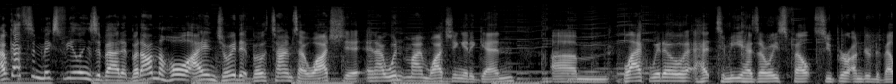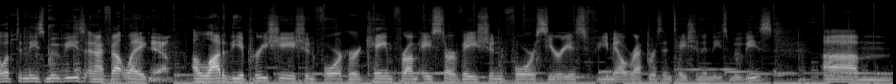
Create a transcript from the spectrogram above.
I've got some mixed feelings about it, but on the whole, I enjoyed it both times I watched it, and I wouldn't mind watching it again. Um, Black Widow, to me, has always felt super underdeveloped in these movies, and I felt like Yeah. a lot of the appreciation for her came from a starvation for serious female representation in these movies. Um,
